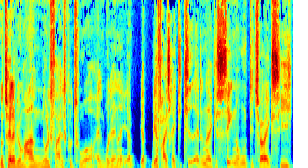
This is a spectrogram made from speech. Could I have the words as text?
nu taler vi jo meget om nulfejlskultur og alt muligt andet. Jeg, jeg bliver faktisk rigtig ked af det, når jeg kan se nogen, de tør ikke sige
